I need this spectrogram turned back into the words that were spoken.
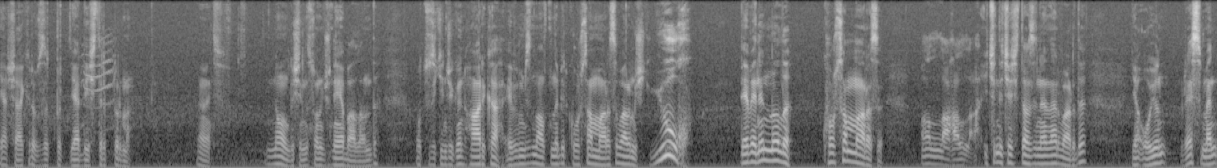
Ya Şakirov zırt pırt yer değiştirip durma. Evet. Ne oldu şimdi? Sonucu neye bağlandı? 32. gün harika. Evimizin altında bir korsan mağarası varmış. Yuh! Devenin nalı. Korsan mağarası. Allah Allah. İçinde çeşitli hazineler vardı. Ya oyun resmen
